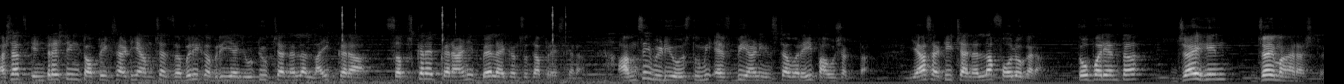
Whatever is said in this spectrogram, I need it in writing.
अशाच इंटरेस्टिंग टॉपिकसाठी आमच्या जबरी खबरी या यूट्यूब चॅनलला लाईक करा सबस्क्राईब करा आणि बेल आयकन सुद्धा प्रेस करा. आमचे व्हिडिओज तुम्ही एफ बी आणि इन्स्टावरही पाहू शकता. यासाठी चॅनलला फॉलो करा. तोपर्यंत जय हिंद जय महाराष्ट्र.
